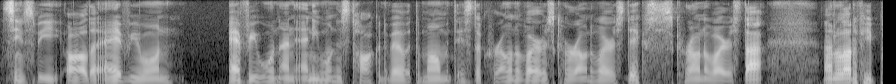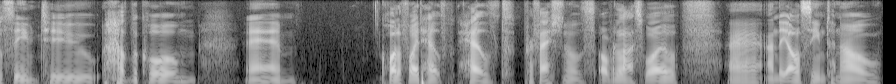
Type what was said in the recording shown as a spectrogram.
it seems to be all that everyone everyone and anyone is talking about at the moment is the coronavirus, coronavirus this, coronavirus that. And a lot of people seem to have become um, qualified health health professionals over the last while, uh, and they all seem to know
